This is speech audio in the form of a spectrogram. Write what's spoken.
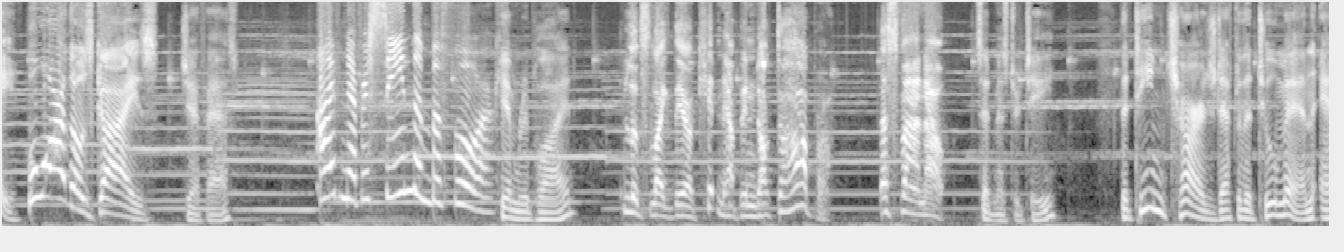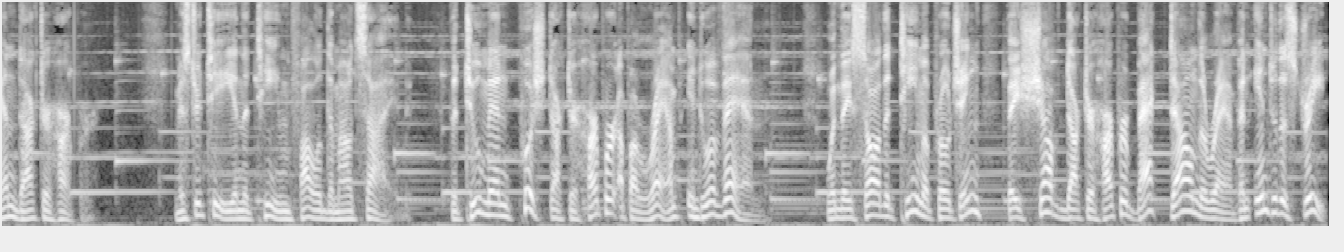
Hey, who are those guys? Jeff asked. I've never seen them before. Kim replied, Looks like they're kidnapping Dr. Harper. Let's find out. said Mr. T. The team charged after the two men and Dr. Harper. Mr. T and the team followed them outside. The two men pushed Dr. Harper up a ramp into a van. When they saw the team approaching, they shoved Dr. Harper back down the ramp and into the street.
